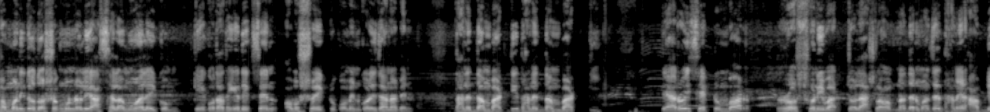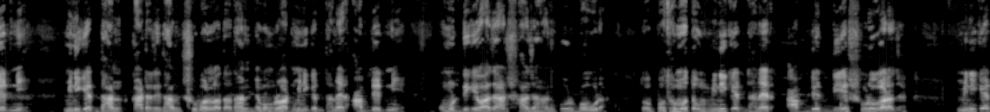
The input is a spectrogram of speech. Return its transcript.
সম্মানিত দর্শক মণ্ডলী, আসসালামু আলাইকুম। কে কোথা থেকে দেখছেন, অবশ্যই একটু কমেন্ট করে জানাবেন। ধানের দাম বাড়তি, ধানের দাম বাড়তি। তেরোই সেপ্টেম্বর, রোজ শনিবার। চলে আসলাম আপনাদের মাঝে ধানের আপডেট নিয়ে। মিনিকেট ধান, কাটারি ধান, সুবললতা ধান এবং রড মিনিকেট ধানের আপডেট নিয়ে। উমরদিকে বাজার, শাহজাহানপুর, বগুড়া। তো প্রথমত মিনিকেট ধানের আপডেট দিয়ে শুরু করা যাক। মিনিকেট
